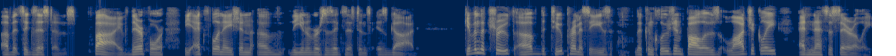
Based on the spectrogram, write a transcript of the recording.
of its existence. 5. Therefore, the explanation of the universe's existence is God. Given the truth of the two premises, the conclusion follows logically and necessarily.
